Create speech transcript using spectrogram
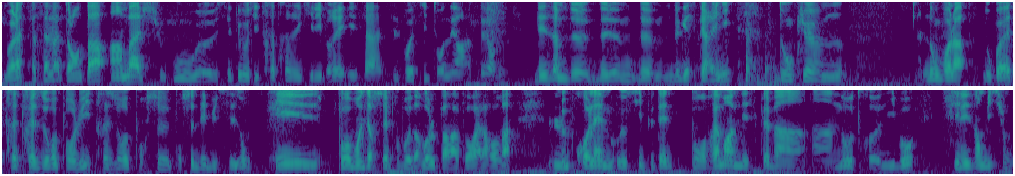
voilà, face à l'Atalanta, un match où euh, c'était aussi très très équilibré et ça cette fois-ci tourné en faveur des, hommes de, de, de, Gasperini. Donc euh, donc voilà, donc ouais, très très heureux pour lui, très heureux pour ce, pour ce début de saison. Et pour dire sur les propos d'Arnold par rapport à la Roma, le problème aussi peut-être pour vraiment amener ce club à un, autre niveau, c'est les ambitions.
